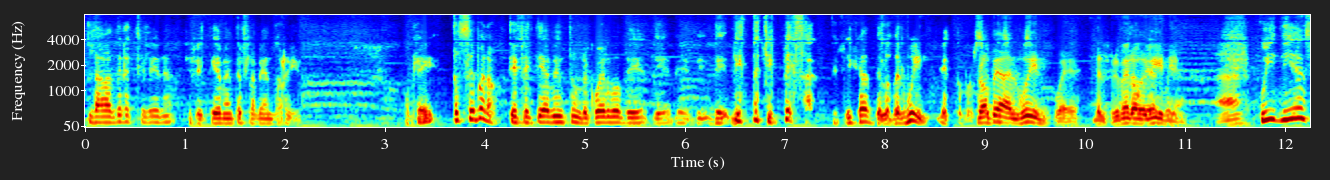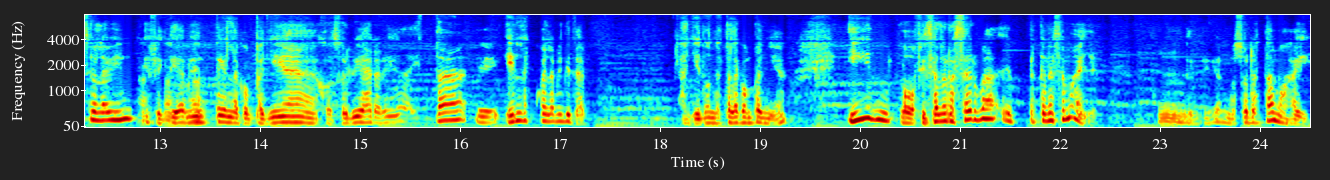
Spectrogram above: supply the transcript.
la bandera chilena efectivamente flameando arriba. ¿Okay? Entonces, bueno, efectivamente un recuerdo de, de, de, de esta chispeza, ¿te fijas? De los del WIN. Esto, por Propia del WIN, pues, del primero de línea. ¿Ah? Hoy día, señor Lavín, ah, efectivamente, ah, la compañía José Luis Araneda está eh, en la escuela militar, allí donde está la compañía, y los oficiales de reserva eh, pertenecemos a ella. Mm. Nosotros estamos ahí,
